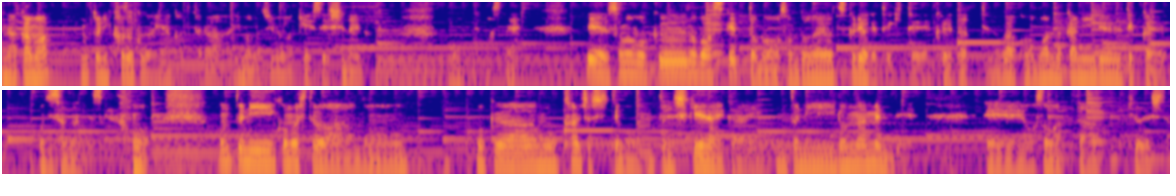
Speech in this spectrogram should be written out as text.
仲間本当に家族がいなかったら今の自分は形成しないなと思ってますね。で、その僕のバスケットのその土台を作り上げてきてくれたっていうのが、この真ん中にいるでっかいおじさんなんですけれども、本当にこの人は、あの、僕はもう感謝しても本当にしきれないくらい、本当にいろんな面で、えー、教わった人でした。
